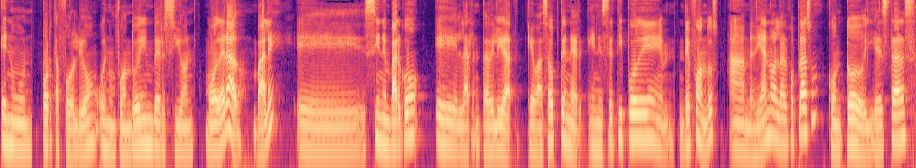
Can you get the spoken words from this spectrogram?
en un portafolio o en un fondo de inversión moderado, ¿vale? Eh, sin embargo, eh, la rentabilidad que vas a obtener en este tipo de, fondos a mediano a largo plazo, con todo y estas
